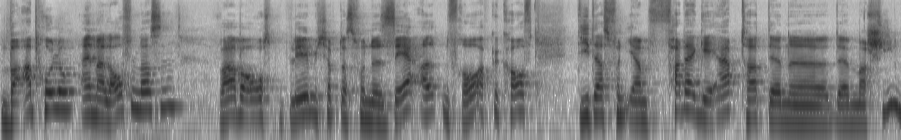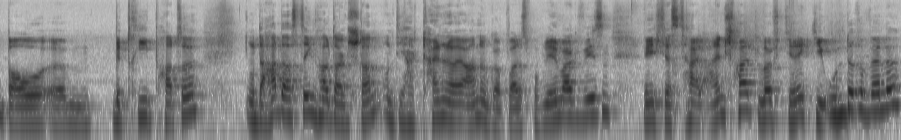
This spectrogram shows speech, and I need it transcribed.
Bei Abholung einmal laufen lassen. War aber auch das Problem, ich habe das von einer sehr alten Frau abgekauft, die das von ihrem Vater geerbt hat, der eine der Maschinenbaubetrieb ähm, hatte. Und da hat das Ding halt da gestanden und die hat keinerlei Ahnung gehabt, weil das Problem war gewesen, wenn ich das Teil einschalte, läuft direkt die untere Welle,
